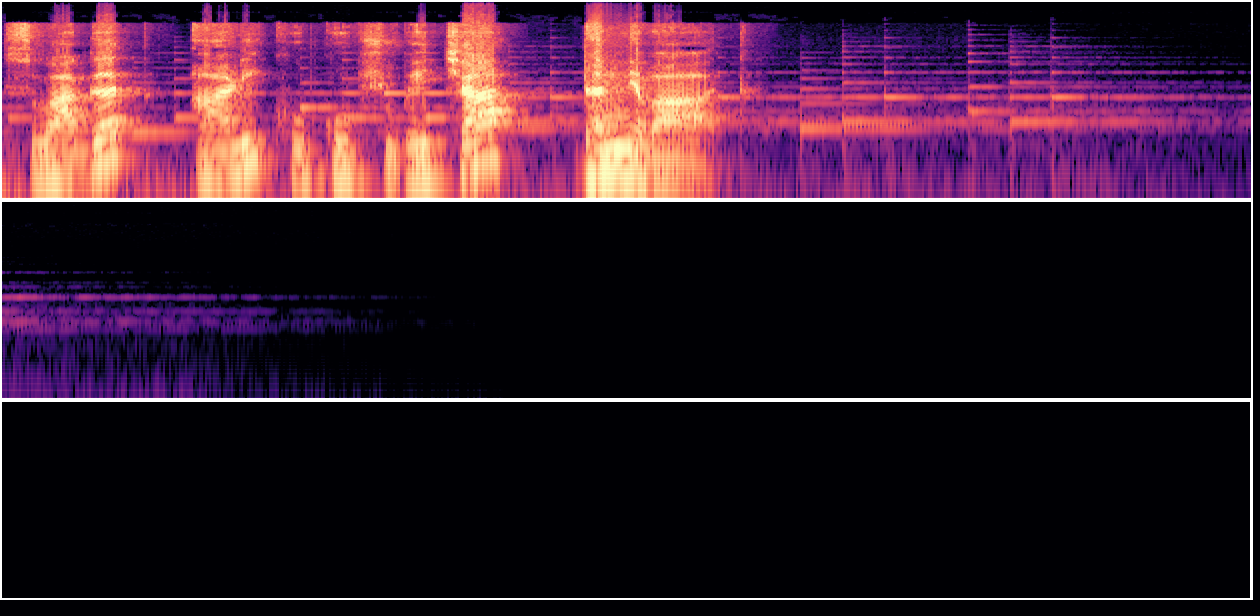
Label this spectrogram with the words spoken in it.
स्वागत आणि खूप खूप शुभेच्छा. धन्यवाद.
